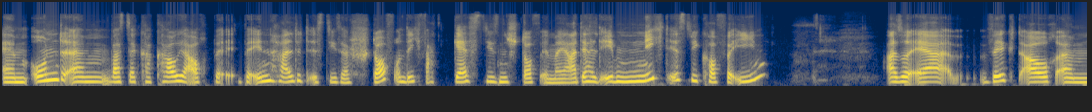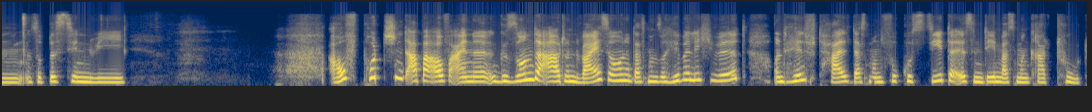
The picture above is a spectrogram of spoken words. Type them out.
Ähm, und ähm, was der Kakao ja auch be beinhaltet, ist dieser Stoff. Und ich vergesse diesen Stoff immer, ja, der halt eben nicht ist wie Koffein. Also er wirkt auch ähm, so ein bisschen wie aufputschend, aber auf eine gesunde Art und Weise, ohne dass man so hibbelig wird und hilft halt, dass man fokussierter ist in dem, was man gerade tut.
